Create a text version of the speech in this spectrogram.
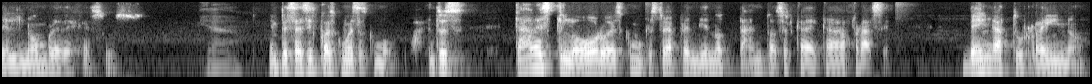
del nombre de Jesús. Empecé a decir cosas como esas, como, entonces, cada vez que lo oro es como que estoy aprendiendo tanto acerca de cada frase. Venga tu reino.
